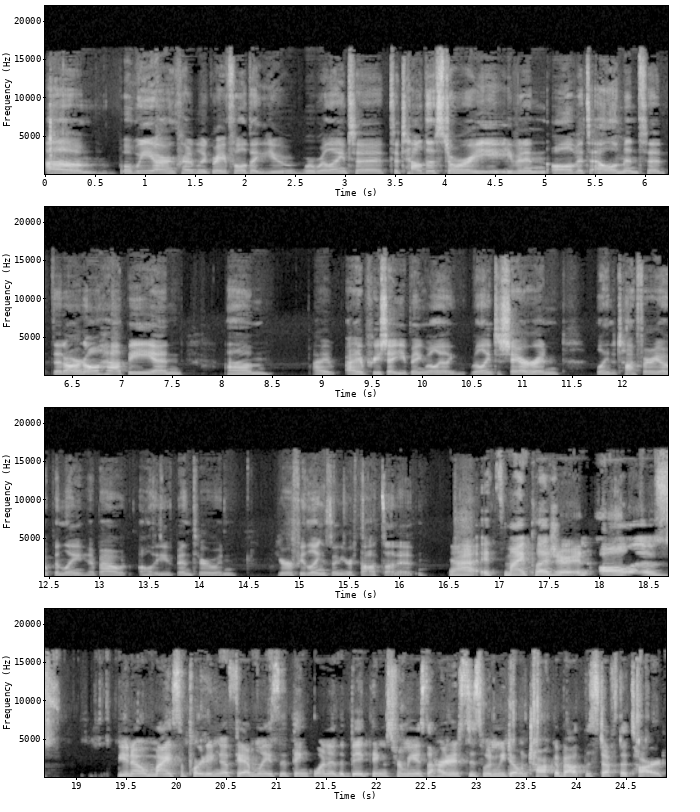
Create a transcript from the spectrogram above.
Um, well, we are incredibly grateful that you were willing to to tell this story, even in all of its elements that, that aren't all happy. And um, I I appreciate you being willing willing to share and willing to talk very openly about all that you've been through and your feelings and your thoughts on it. Yeah, it's my pleasure. And all of you know my supporting of families i think one of the big things for me is the hardest is when we don't talk about the stuff that's hard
